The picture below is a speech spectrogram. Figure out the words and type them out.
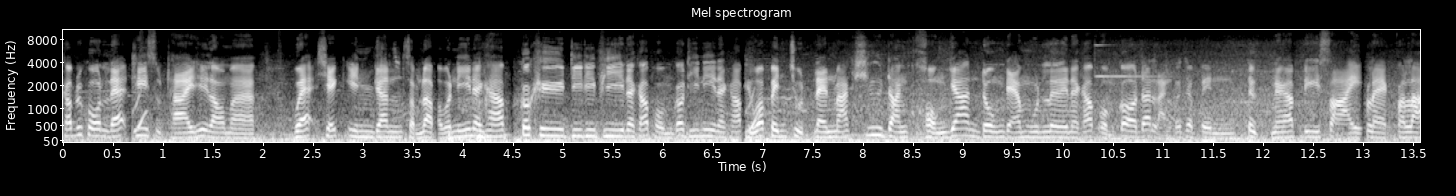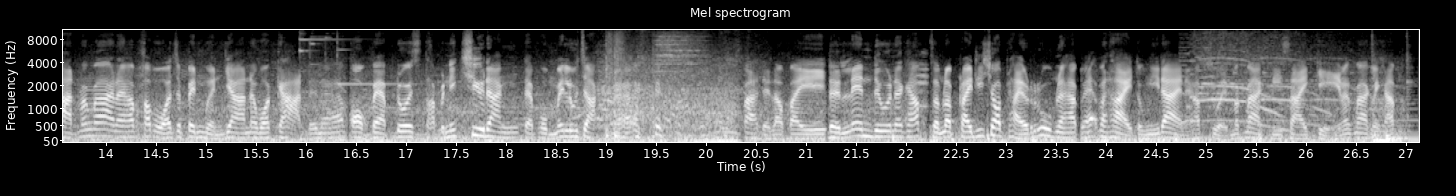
ครับทุกคนและที่สุดท้ายที่เรามาแวะเช็คอินกันสำหรับวันนี้นะครับ ก็คือ DDP นะครับผมก็ที่นี่นะครับถือว่าเป็นจุดแลนด์มาร์คชื่อดังของย่านดงแดมุนเลยนะครับผมก็ด้านหลังก็จะเป็นตึกนะครับดีไซน์แปลกประหลาดมากๆนะครับเขาบอกว่าจะเป็นเหมือนยานอวกาศเลยนะครับออกแบบโดยสถาปนิกชื่อดัง แต่ผมไม่รู้จักนะฮะ ปเดี๋ยวเราไปเดินเล่นดูนะครับสำหรับใครที่ชอบถ่ายรูปนะครับแวะมาถ่ายตรงนี้ได้นะครับ สวยมากๆดีไซน์เก๋มากๆเลยครับ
